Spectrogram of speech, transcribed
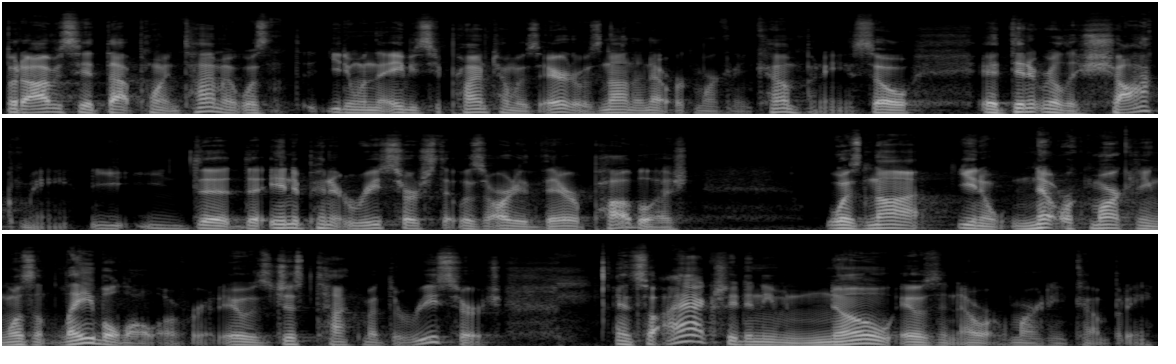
but obviously at that point in time, it was you know when the ABC Primetime was aired, it was not a network marketing company, so it didn't really shock me. The the independent research that was already there published was not you know network marketing wasn't labeled all over it. It was just talking about the research, and so I actually didn't even know it was a network marketing company.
